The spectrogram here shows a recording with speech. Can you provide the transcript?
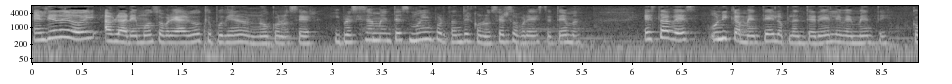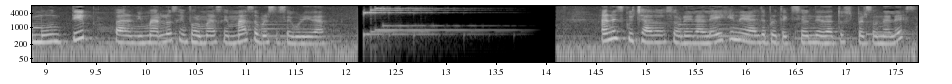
El día de hoy hablaremos sobre algo que pudieran no conocer, y precisamente es muy importante el conocer sobre este tema. Esta vez únicamente lo plantearé levemente, como un tip para animarlos a informarse más sobre su seguridad. ¿Han escuchado sobre la Ley General de Protección de Datos Personales?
